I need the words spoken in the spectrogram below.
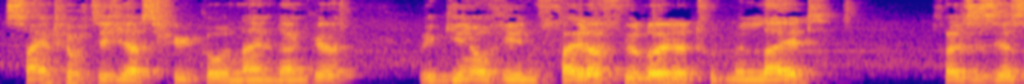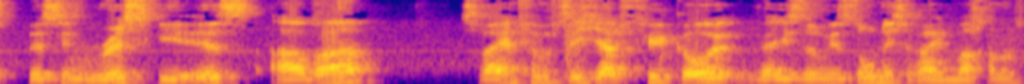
52 Yards Field Goal. Nein, danke. Wir gehen auf jeden Fall dafür, Leute. Tut mir leid, falls es jetzt ein bisschen risky ist, aber 52 Yard Field Goal werde ich sowieso nicht reinmachen.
